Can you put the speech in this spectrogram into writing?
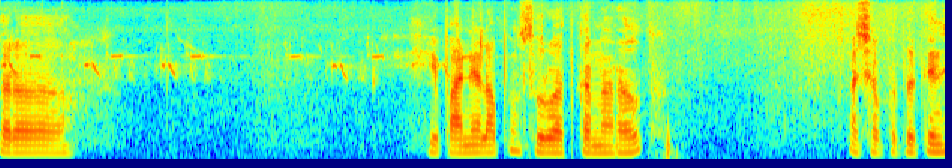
तर हे पाण्याला आपण सुरुवात करणार आहोत अशा पद्धतीने.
